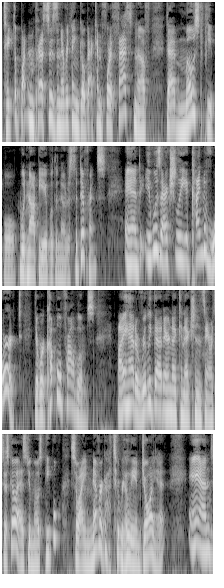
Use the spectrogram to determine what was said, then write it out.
take the button presses and everything go back and forth fast enough that most people would not be able to notice the difference. And it was actually it kind of worked. There were a couple problems I had a really bad internet connection in San Francisco, as do most people, so I never got to really enjoy it. And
